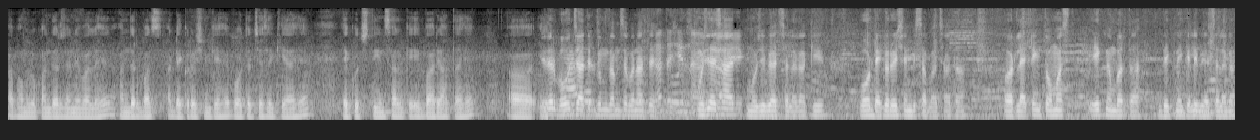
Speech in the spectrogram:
अब हम लोग अंदर जाने वाले हैं। अंदर बस डेकोरेशन किया है बहुत अच्छे से किया है। ये कुछ तीन साल के एक बार आता है। इधर बहुत ज़्यादा धूमधाम से बनाते हैं। मुझे ऐसा मुझे भी अच्छा लगा कि वो डेकोरेशन भी सब अच्छा था और लाइटिंग तो मस्त एक नंबर था। देखने के लिए भी अच्छा लगा।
